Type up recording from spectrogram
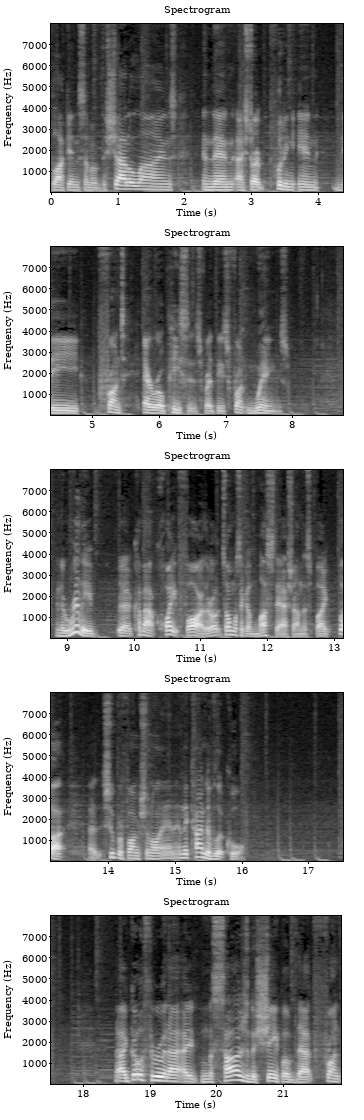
Block in some of the shadow lines and then I start putting in the front aero pieces, right? These front wings. And they're really uh, come out quite far. They're, it's almost like a mustache on this bike, but uh, super functional and, and they kind of look cool. Now I go through and I, I, massage the shape of that front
